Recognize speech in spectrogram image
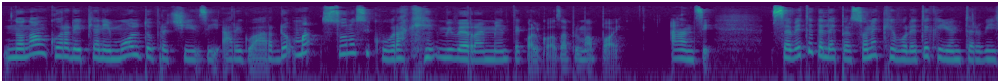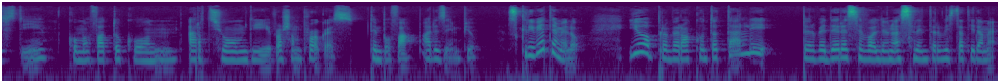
Non ho ancora dei piani molto precisi a riguardo, ma sono sicura che mi verrà in mente qualcosa prima o poi. Anzi, se avete delle persone che volete che io intervisti, come ho fatto con Artyom di Russian Progress tempo fa, ad esempio, scrivetemelo. Io proverò a contattarli per vedere se vogliono essere intervistati da me.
